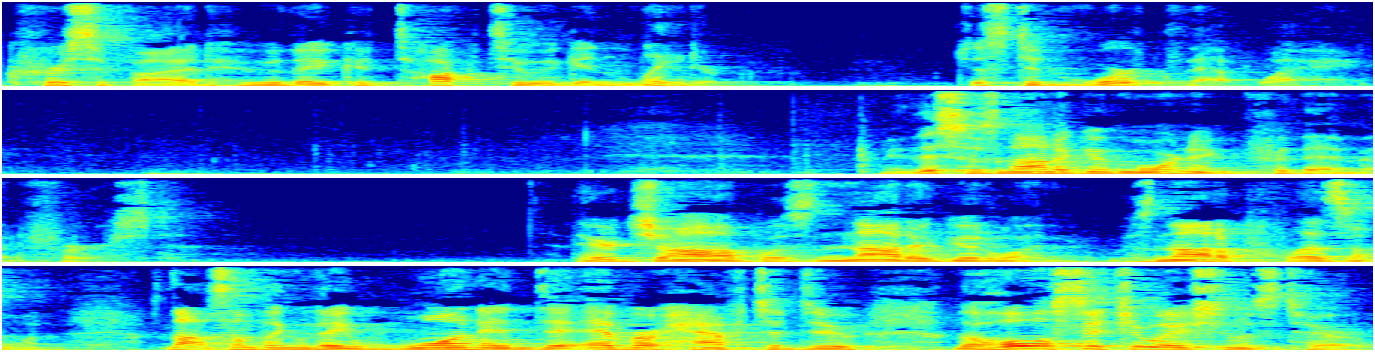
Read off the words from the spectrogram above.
crucified who they could talk to again later. It just didn't work that way. I mean, this was not a good morning for them at first. Their job was not a good one. It was not a pleasant one. It was not something they wanted to ever have to do. The whole situation was terrible.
